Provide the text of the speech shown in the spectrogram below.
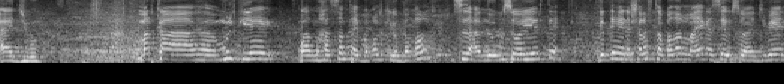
aajibo. Marka mulkiyey waad mahadsantahay boqolkiiba boqol sida aad noogu soo yeertay gabdhaheena sharafta badanna ayagan say u soo ajibeen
